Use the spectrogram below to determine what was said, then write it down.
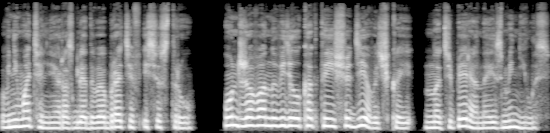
внимательнее разглядывая братьев и сестру. Он Джованну видел как-то еще девочкой, но теперь она изменилась.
